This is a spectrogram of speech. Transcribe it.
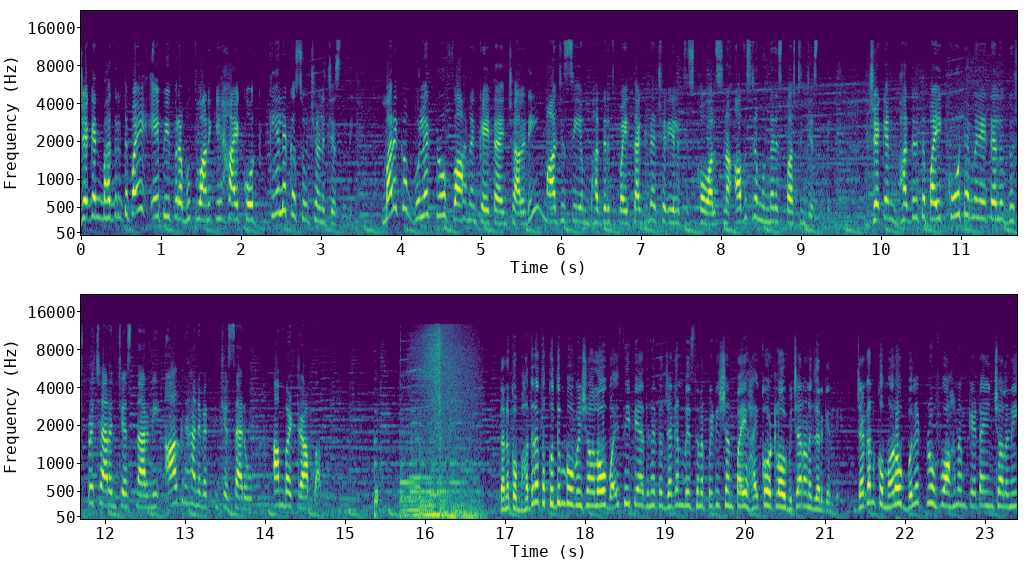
జగన్ భద్రతపై ఏపీ ప్రభుత్వానికి హైకోర్టు కీలక సూచనలు చేసింది. మరొక బుల్లెట్ ప్రూఫ్ వాహనం కేటాయించాలని మాజీ సీఎం భద్రతపై తగిన చర్యలు తీసుకోవాల్సిన అవసరం ఉందని స్పష్టం చేసింది. జగన్ భద్రతపై కూటమి నేతలు దుష్ప్రచారం చేస్తున్నారని ఆగ్రహాన్ని వ్యక్తం చేశారు అంబట్ రాంబాబు. తనకు భద్రత కుదింపు విషయంలో వైసీపీ అధినేత జగన్ వేసిన పిటిషన్ పై హైకోర్టులో విచారణ జరిగింది. జగన్కు మరో బుల్లెట్ ప్రూఫ్ వాహనం కేటాయించాలని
